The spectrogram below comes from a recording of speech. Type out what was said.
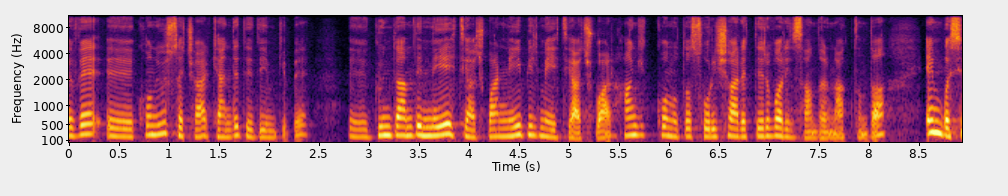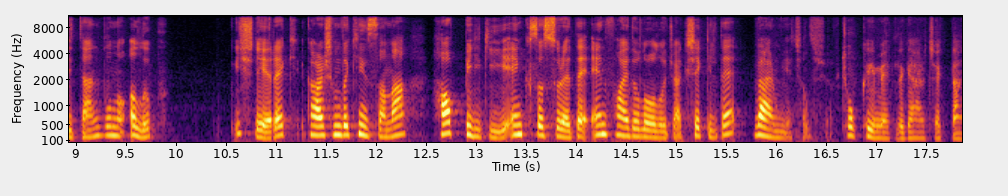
Ve e, konuyu seçerken de dediğim gibi e, gündemde neye ihtiyaç var, neyi bilmeye ihtiyaç var, hangi konuda soru işaretleri var insanların aklında. En basitten bunu alıp işleyerek karşımdaki insana hap bilgiyi en kısa sürede en faydalı olacak şekilde vermeye çalışıyorum. Çok kıymetli gerçekten.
